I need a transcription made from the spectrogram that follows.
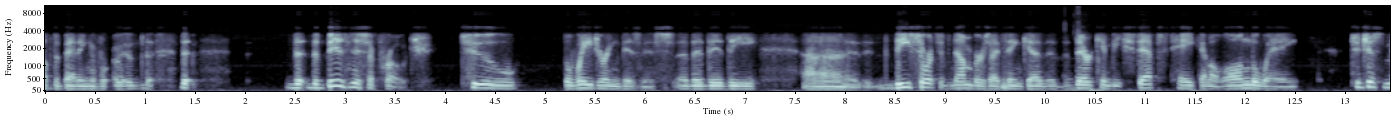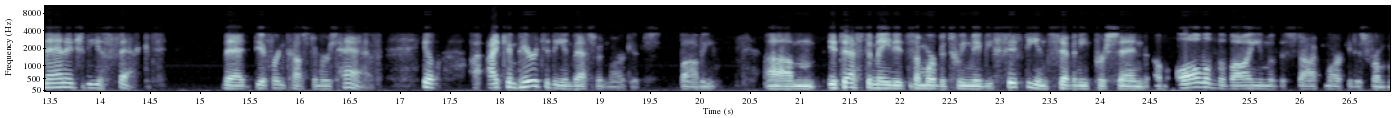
of the betting of uh, the, the, the, the business approach to the wagering business. Uh, the the, the these sorts of numbers, I think uh, there can be steps taken along the way to just manage the effect that different customers have. You know, I, I compare it to the investment markets, Bobby. Um, it's estimated somewhere between maybe 50 and 70 percent of all of the volume of the stock market is from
